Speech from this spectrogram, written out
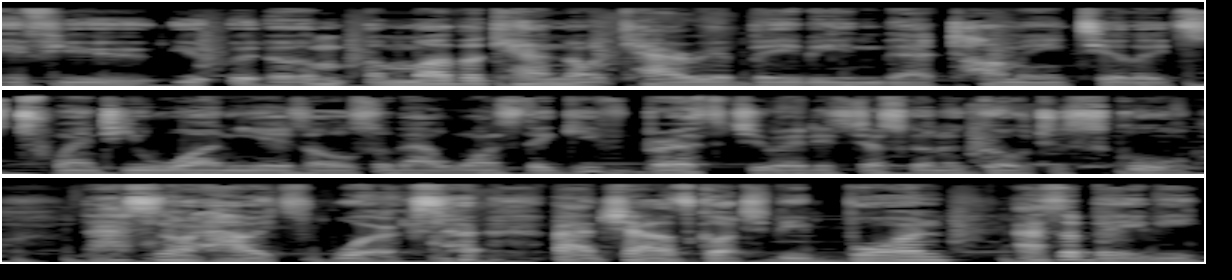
If you, you a mother cannot carry a baby in their tummy till it's 21 years old, so that once they give birth to it, it's just going to go to school. That's not how it works. that child's got to be born as a baby,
